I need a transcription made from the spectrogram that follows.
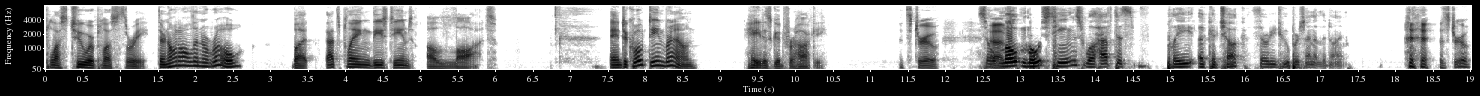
plus two or plus three. They're not all in a row, but that's playing these teams a lot. And to quote Dean Brown, hate is good for hockey. That's true. So Uh, mo- most teams will have to play a Tkachuk 32% of the time. That's true.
